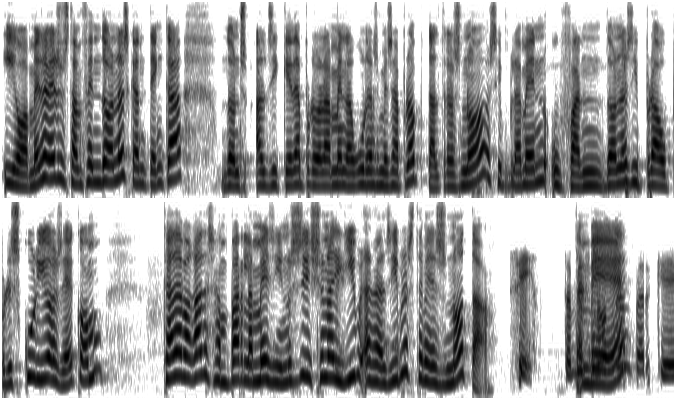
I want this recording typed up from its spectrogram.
i a més a més ho estan fent dones que entenc que doncs, els hi queda probablement algunes més a prop, d'altres no, simplement ho fan dones i prou. Però és curiós, eh? Com cada vegada se'n parla més i no sé si això en, el llibre, en els llibres també es nota. També, També es nota eh? perquè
